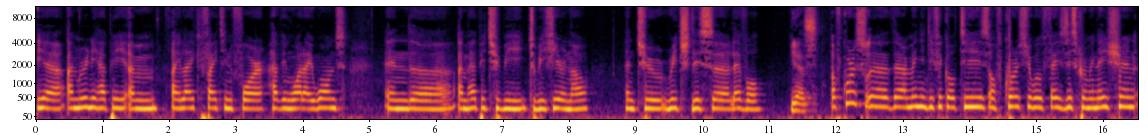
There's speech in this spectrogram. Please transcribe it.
yeah, I'm really happy. I'm, I like fighting for having what I want, and uh, I'm happy to be to be here now, and to reach this uh, level. Yes. Of course, uh, there are many difficulties. Of course, you will face discrimination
